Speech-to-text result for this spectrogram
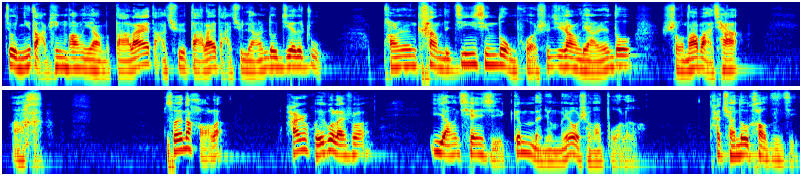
就你打乒乓一样的，打来打去，打来打去，两人都接得住，旁人看得惊心动魄，实际上两人都手拿把掐啊。所以那，好了，还是回过来说，易烊千玺根本就没有什么伯乐，他全都靠自己，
